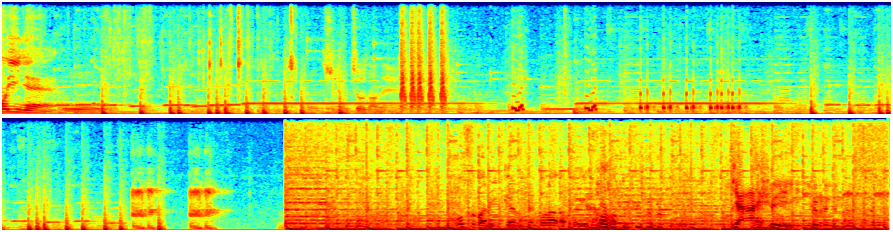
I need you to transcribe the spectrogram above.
おおいいね。おお順調だね。ボスまで一回も点来なかったけど。いやーい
